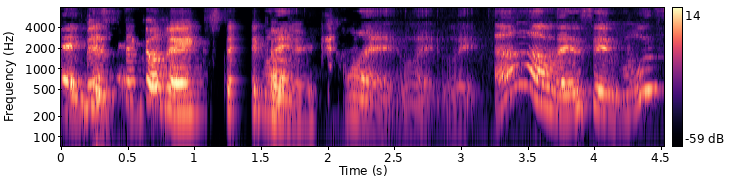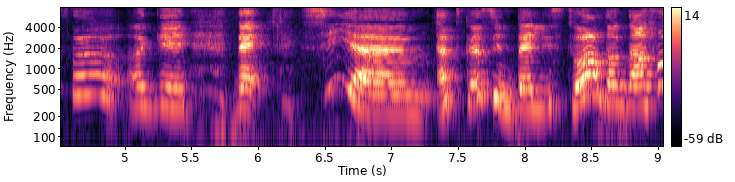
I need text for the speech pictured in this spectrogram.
Mais c'était correct, c'était correct. Oui, oui, oui. Ah, mais c'est beau ça. OK. Ben, si, euh, en tout cas, c'est une belle histoire. Donc, dans le fond,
